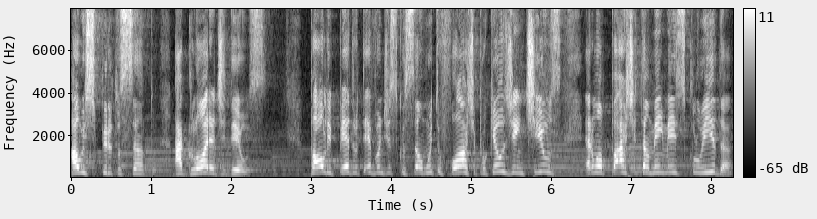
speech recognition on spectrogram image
ao Espírito Santo, à glória de Deus. Paulo e Pedro teve uma discussão muito forte, porque os gentios eram uma parte também meio excluída.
